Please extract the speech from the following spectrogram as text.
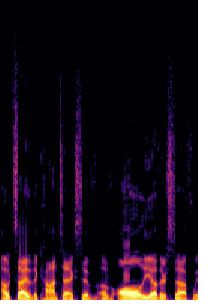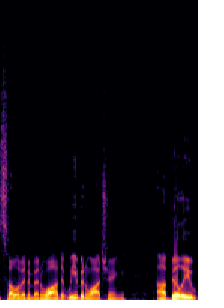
outside of the context of of all the other stuff with Sullivan and Benoit that we've been watching. Uh, Billie,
